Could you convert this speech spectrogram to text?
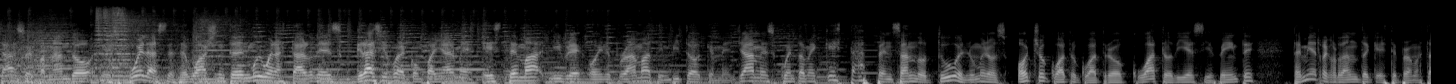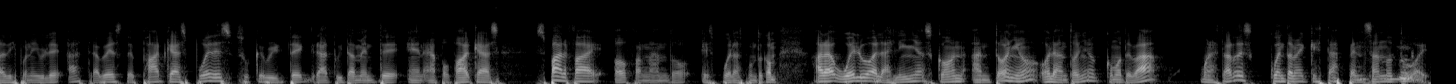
Estás? Soy Fernando Espuelas desde Washington. Muy buenas tardes. Gracias por acompañarme. Es tema libre hoy en el programa. Te invito a que me llames. Cuéntame qué estás pensando tú. El número es 844-410-1020. También recordándote que este programa está disponible a través de podcast. Puedes suscribirte gratuitamente en Apple Podcasts. Spotify o fernandoespuelas.com. Ahora vuelvo a las líneas con Antonio. Hola Antonio, ¿cómo te va? Buenas tardes. Cuéntame qué estás pensando tú hoy.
